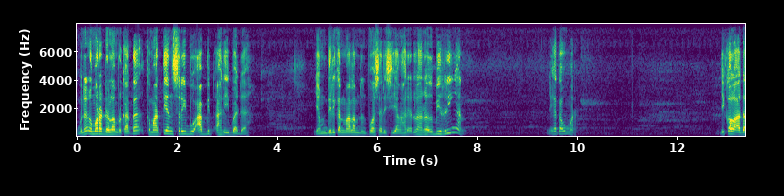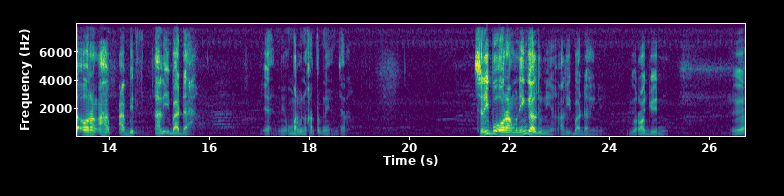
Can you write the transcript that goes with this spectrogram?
Kemudian Umar adalah berkata, kematian seribu abid ahli ibadah yang mendirikan malam dan puasa di siang hari adalah lebih ringan. Ini kata Umar. Jadi kalau ada orang abid ahli ibadah, ya ini Umar bin Khattab nih bicara. Seribu orang meninggal dunia ahli ibadah ini. Dia rajin ya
